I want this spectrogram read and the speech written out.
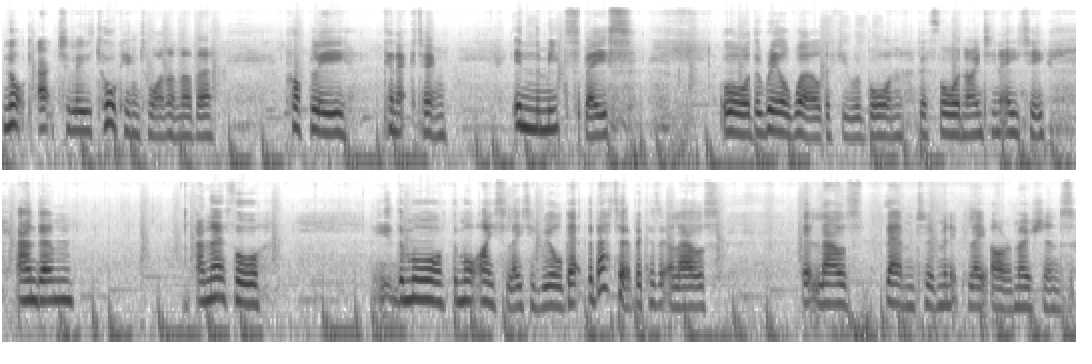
not actually talking to one another, properly connecting in the meat space or the real world if you were born before 1980, and um, and therefore the more the more isolated we all get the better because it allows it allows them to manipulate our emotions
